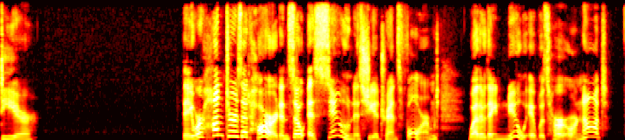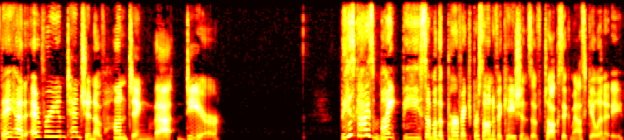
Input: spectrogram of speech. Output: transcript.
deer. They were hunters at heart, and so as soon as she had transformed, whether they knew it was her or not, they had every intention of hunting that deer. These guys might be some of the perfect personifications of toxic masculinity.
